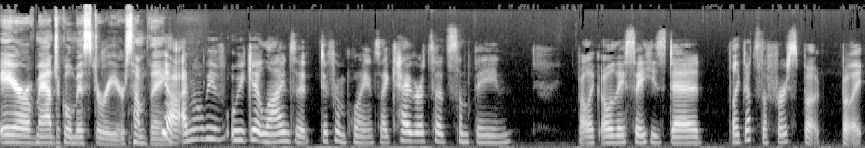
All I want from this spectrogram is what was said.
air of magical mystery or something. Yeah, I mean we we get lines at different points. Like Hagrid said something about like, oh, they say he's dead. Like that's the first book, but like,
